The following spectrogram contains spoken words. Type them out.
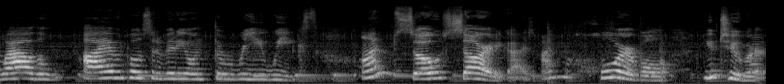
Wow the I haven't posted a video in three weeks. I'm so sorry guys. I'm a horrible YouTuber.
